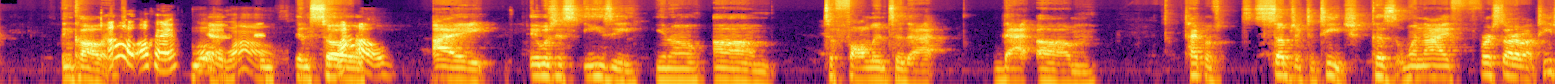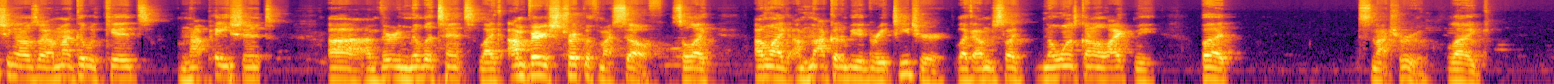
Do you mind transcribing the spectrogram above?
in college. Oh, okay. Yeah. Oh, wow. And, and so wow. I it was just easy, you know, um to fall into that that um type of subject to teach because when I first started about teaching, I was like, I'm not good with kids. I'm not patient. Uh, I'm very militant. Like I'm very strict with myself. So like I'm like I'm not gonna be a great teacher. Like I'm just like no one's gonna like me. But it's not true. Like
